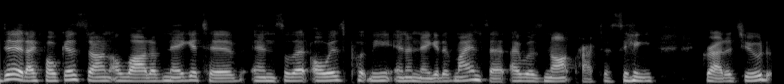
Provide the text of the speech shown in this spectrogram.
did, I focused on a lot of negative, And so that always put me in a negative mindset. I was not practicing gratitude.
